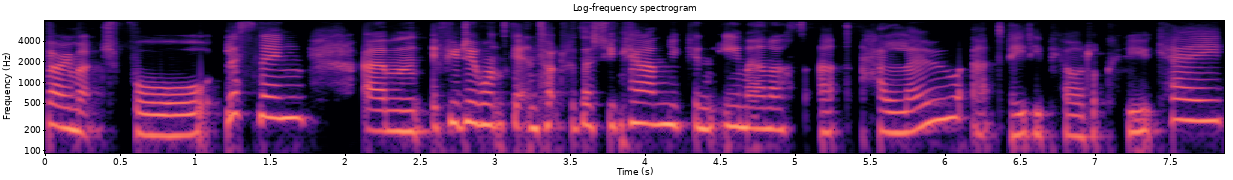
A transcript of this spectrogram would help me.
very much for listening. Um, if you do want to get in touch with us, you can. You can email us at hello at adpr.co.uk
